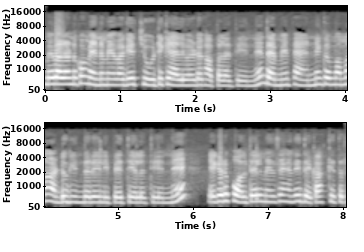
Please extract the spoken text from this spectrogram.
මේ බලන්නකෝ මෙන්න මේ වගේ චූටි කෑලි වලට කපලා තියෙන්නේ. දැන් මේ පෑන් එක මම අඩු ගින්දරේ ලිපේ තියලා තියෙන්නේ. ඒකට පොල් තෙල් මේස හැඳි දෙකක් විතර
